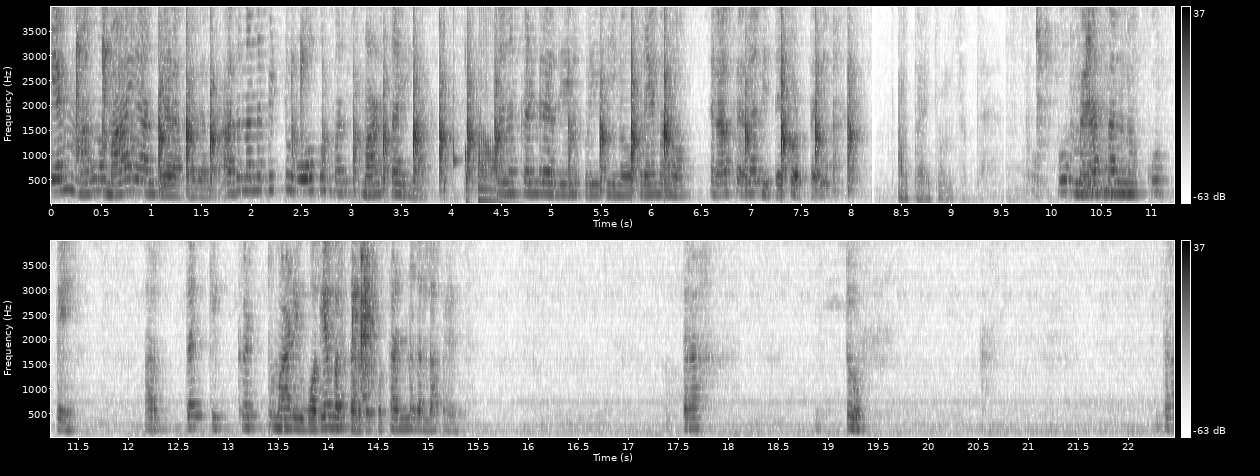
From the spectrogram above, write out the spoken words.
ಕೆಮ್ಮಂಗ ಮಾಯ ಅಂತ ಹೇಳಕ್ಕಾಗಲ್ಲ ಅದು ನನ್ನ ಬಿಟ್ಟು ಹೋಗೋ ಮನ್ಸು ಮಾಡ್ತಾ ಇಲ್ಲ. ನನ್ನ ಕಂಡ್ರೆ ಅದೇನು ಪ್ರೀತಿನೋ ಪ್ರೇಮನೋ ರಾತ್ರಿ ಎಲ್ಲ ನಿದ್ದೆ ಕೊಡ್ತಾ ಇಲ್ಲ. ಅರ್ಥ ಆಯ್ತು ಅನ್ಸುತ್ತೆ. ಉಪ್ಪು ಮೆಣಸನ್ನು ಕುಟ್ಟಿ ಅರ್ಧಕ್ಕೆ ಕಟ್ ಮಾಡಿ ಹೊಗೆ ಬರ್ತಾ ಇರಬೇಕು ತಣ್ಣಗಲ್ಲ ಫ್ರೆಂಡ್ಸ್ ಈ ಥರ ಇಟ್ಟು ಈ ಥರ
